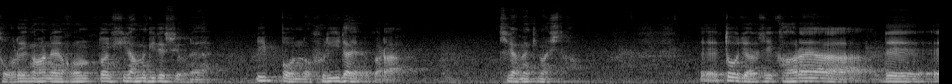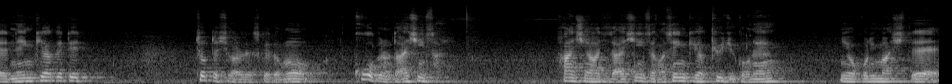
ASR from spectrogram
か？それがね本当にひらめきですよね。一本のフリーダイヤルからひらめきました、え当時私河原屋で年季明けてちょっとしてからですけども神戸の大震災阪神・淡路大震災が1995年に起こりまして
